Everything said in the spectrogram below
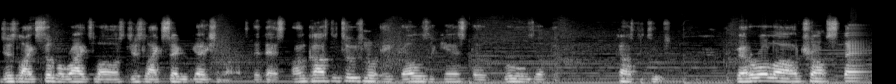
just like civil rights laws, just like segregation laws. That that's unconstitutional. It goes against the rules of the Constitution. Federal law trumps state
